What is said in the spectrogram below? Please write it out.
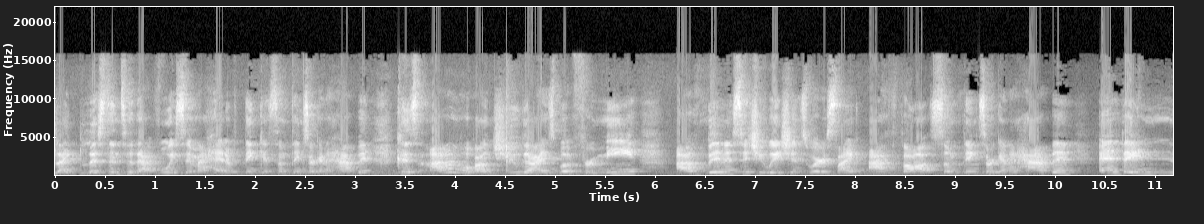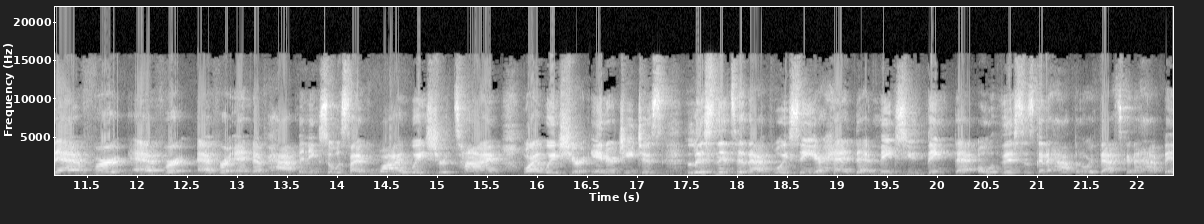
like listening to that voice in my head of thinking some things are gonna happen. Because I don't know about you guys but for me I've been in situations where it's like I thought some things are gonna happen and they never ever ever end up happening. So it's like why waste your time? Why waste your energy just listening to that voice in your head that makes you think that oh this is gonna happen or that's gonna happen?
